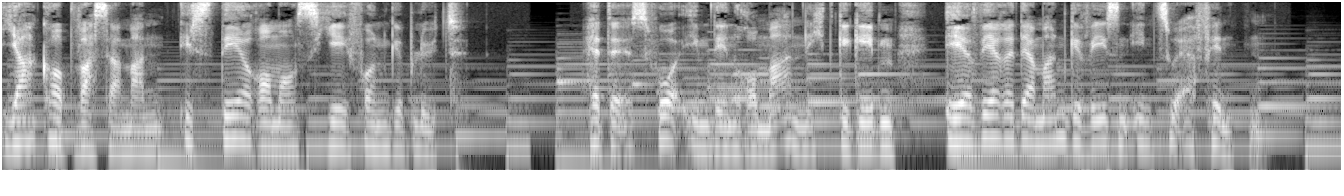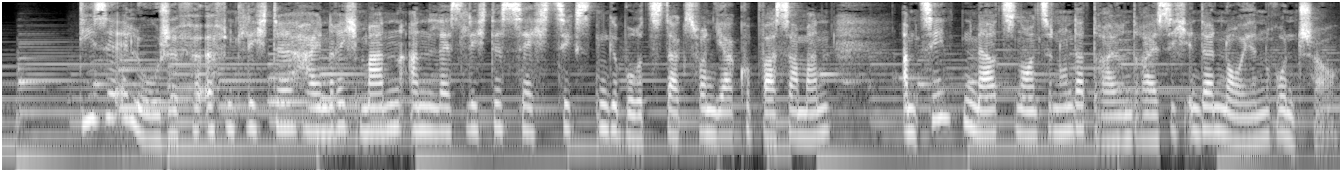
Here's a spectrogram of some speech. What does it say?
Jakob Wassermann ist der Romancier von Geblüt. Hätte es vor ihm den Roman nicht gegeben, er wäre der Mann gewesen, ihn zu erfinden. Diese Eloge veröffentlichte Heinrich Mann anlässlich des 60. Geburtstags von Jakob Wassermann am 10. März 1933 in der Neuen Rundschau.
